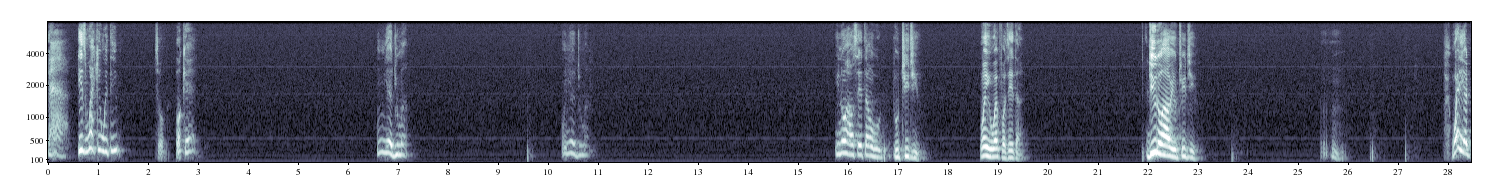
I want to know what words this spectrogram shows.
Yeah, he's working with him. So, okay. Mm, yeah, Juma. You know how Satan will, will treat you when you work for Satan? Do you know how he will treat you? Hmm. When you're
